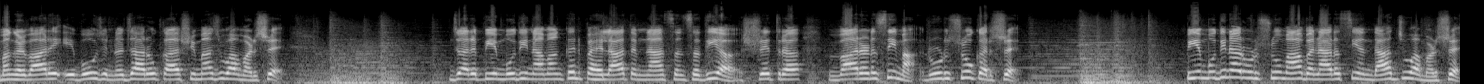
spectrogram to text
મંગળવારે એવો જ નજારો કાશીમાં જોવા મળશે. જ્યારે પીએમ મોદી નામાંકન પહેલા તેમના સંસદીય ક્ષેત્ર વારાણસીમાં રોડ શો કરશે. પીએમ મોદીના રોડ શોમાં બનારસી અંદાજ જોવા મળશે.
